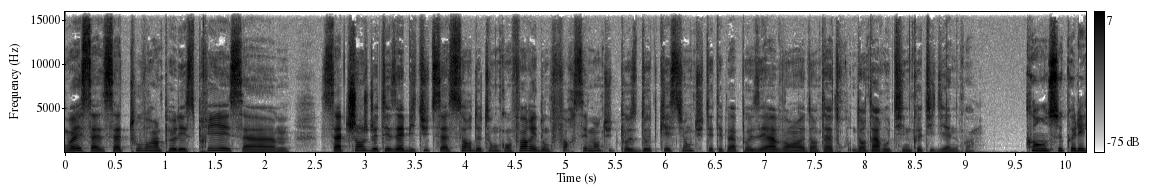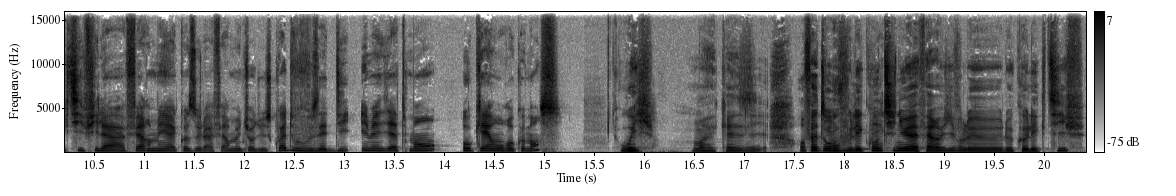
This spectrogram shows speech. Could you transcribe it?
ouais, ça, ça t'ouvre un peu l'esprit et ça, ça te change de tes habitudes, ça sort de ton confort et donc forcément tu te poses d'autres questions que tu t'étais pas posées avant dans ta, dans ta routine quotidienne, quoi quand ce collectif il a fermé à cause de la fermeture du squat, vous vous êtes dit immédiatement OK, on recommence? Oui. Ouais, quasi. En fait, on voulait continuer à faire vivre le, collectif.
